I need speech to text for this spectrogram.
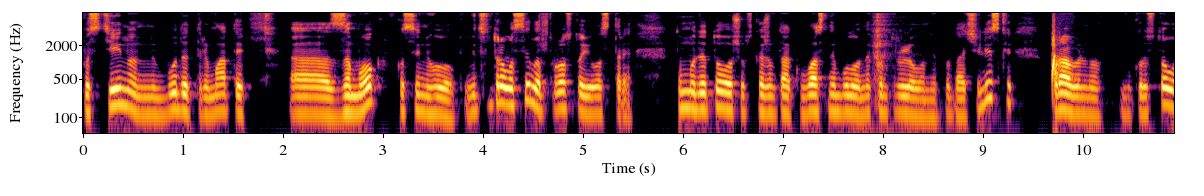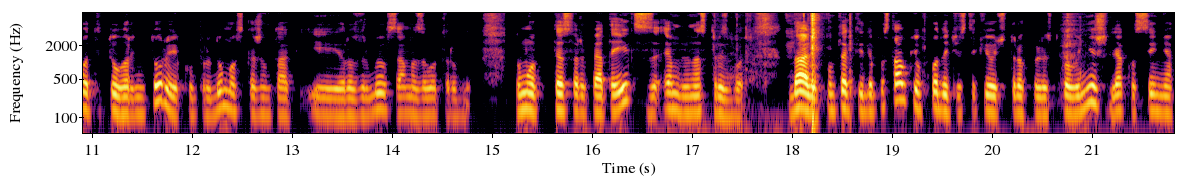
постійно не буде тримати замок в косильній головці. Відцентрова сила просто його стре. Тому для того, щоб, скажімо так, у вас не було неконтрольованої подачі ліски, правильно використовувати ту гарнітуру, яку придумав, скажімо так, і розробив саме завод-виробник. Тому Т-45Х з М12 різьбою. Далі в комплекті для поставки входить ось такий от чотирьохпелюстковий ніж для косіння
